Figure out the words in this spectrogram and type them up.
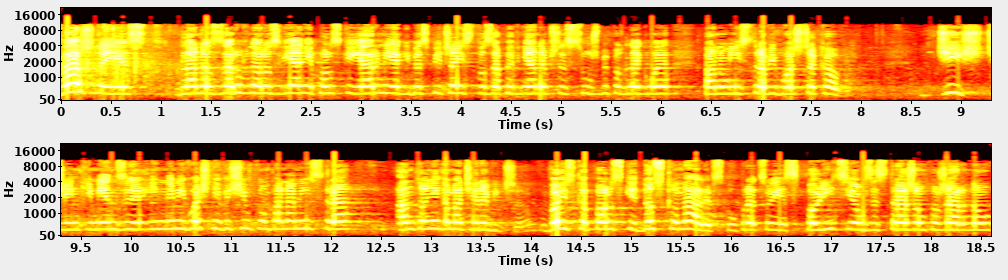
Ważne jest dla nas zarówno rozwijanie polskiej armii, jak i bezpieczeństwo zapewniane przez służby podległe panu ministrowi Błaszczakowi. Dziś, dzięki między innymi właśnie wysiłkom pana ministra Antoniego Macierewicza, Wojsko Polskie doskonale współpracuje z Policją, ze Strażą Pożarną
